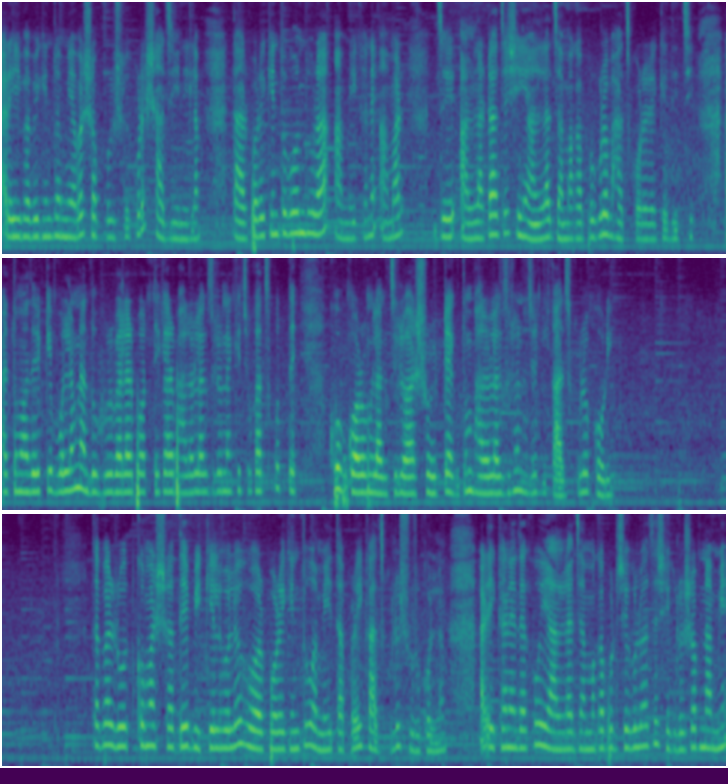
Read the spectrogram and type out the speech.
আর এইভাবে কিন্তু আমি আবার সব পরিষ্কার করে সাজিয়ে নিলাম। তারপরে কিন্তু বন্ধুরা, আমি এখানে আমার যে আলনাটা আছে, সেই আলনার জামা কাপড়গুলো ভাজ করে রেখে দিচ্ছি। আর তোমাদেরকে বললাম না, দুপুরবেলার পর থেকে আর ভালো লাগছিল না কিছু কাজ করতে? খুব গরম লাগছিল আর শরীরটা একদম ভালো লাগছিল না যে কি কাজগুলো করি। তারপর রোদ কমার সাথে বিকেল হলে হওয়ার পরে কিন্তু আমি তারপরে এই কাজগুলো শুরু করলাম। আর এখানে দেখো এই আলনার জামা কাপড় যেগুলো আছে সেগুলো সব নামিয়ে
